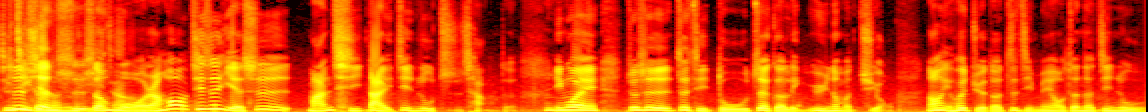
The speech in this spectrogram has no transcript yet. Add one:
是现实生活，然后其实也是蛮期待进入职场的，因为就是自己读这个领域那么久，然后也会觉得自己没有真的进入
